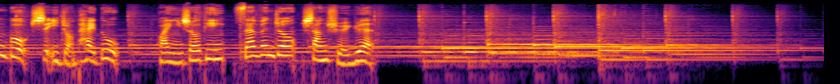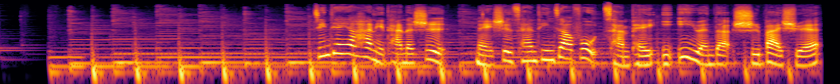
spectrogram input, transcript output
进步是一种态度。欢迎收听三分钟商学院。今天要和你谈的是美式餐厅教父惨赔一亿元的失败学。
